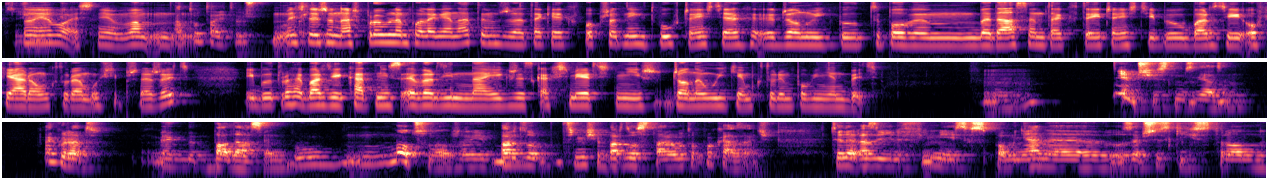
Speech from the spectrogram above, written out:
W sensie, No ja właśnie, mam... A tutaj to już... Myślę, że nasz problem polega na tym, że tak jak w poprzednich dwóch częściach John Wick był typowym bedasem, tak w tej części był bardziej ofiarą, która musi przeżyć. I był trochę bardziej Katniss Everdeen na Igrzyskach Śmierci niż Johnem Wickiem, którym powinien być. Mhm. Nie wiem, czy się z tym zgadzam. Akurat jakby badasem był mocno, przynajmniej bardzo, film się bardzo starał to pokazać. Tyle razy, ile w filmie jest wspomniane ze wszystkich stron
